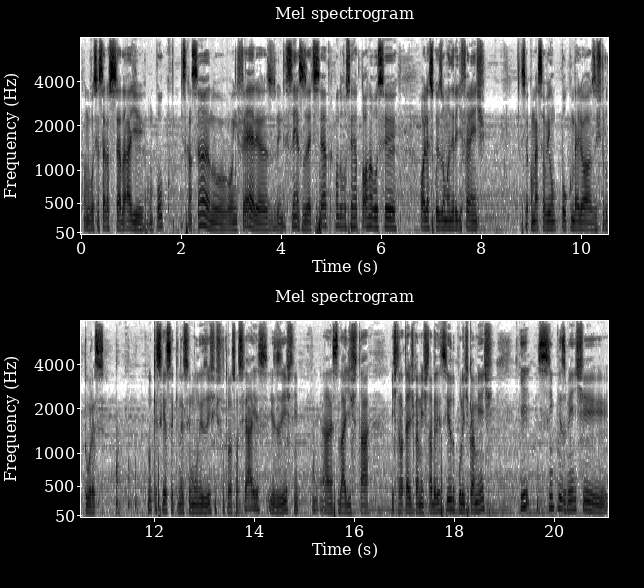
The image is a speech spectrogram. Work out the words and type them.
Quando você sai da sociedade um pouco, descansando, ou em férias, em licenças, etc. Quando você retorna, você olha as coisas de uma maneira diferente. Você começa a ver um pouco melhor as estruturas. Nunca esqueça que nesse mundo existem estruturas sociais, existem a necessidade de estar estrategicamente estabelecido politicamente e simplesmente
